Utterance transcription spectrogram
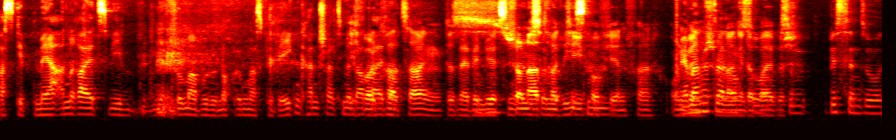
was gibt mehr Anreiz wie eine Firma, wo du noch irgendwas bewegen kannst als Mitarbeiter? Ich wollte gerade sagen, das Weil wenn du jetzt schon attraktiv so auf jeden Fall. Und ja, wenn du schon halt lange so, dabei bist. So ein bisschen so,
